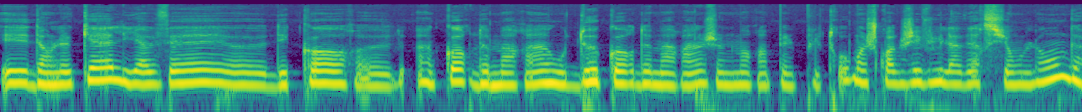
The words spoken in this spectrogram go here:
et dans lequel il y avait euh, des corps, euh, un corps de marin ou deux corps de marin, je ne m'en rappelle plus trop. Moi, je crois que j'ai vu la version longue.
